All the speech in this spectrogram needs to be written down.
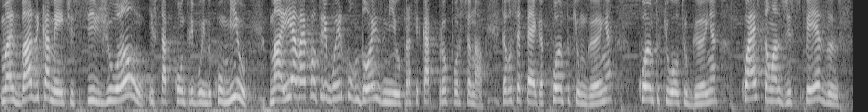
Mas basicamente, se João está contribuindo com mil, Maria vai contribuir com dois mil para ficar proporcional. Então você pega quanto que um ganha, quanto que o outro ganha, quais são as despesas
